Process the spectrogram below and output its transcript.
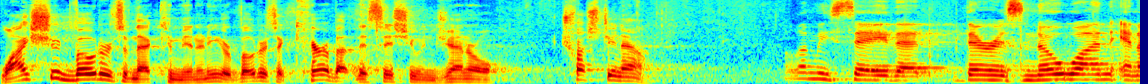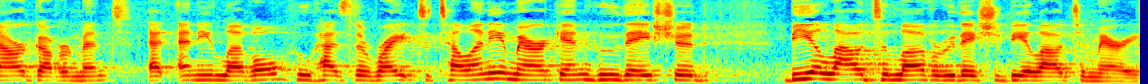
why should voters in that community or voters that care about this issue in general trust you now? Well, let me say that there is no one in our government at any level who has the right to tell any American who they should be allowed to love or who they should be allowed to marry.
